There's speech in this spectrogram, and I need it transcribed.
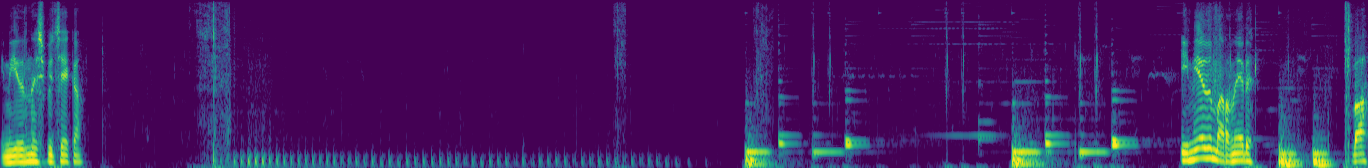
ഇനി ഇത് നശിപ്പിച്ചേക്കാം. ഇനി അത് മറന്നേര്. വാ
